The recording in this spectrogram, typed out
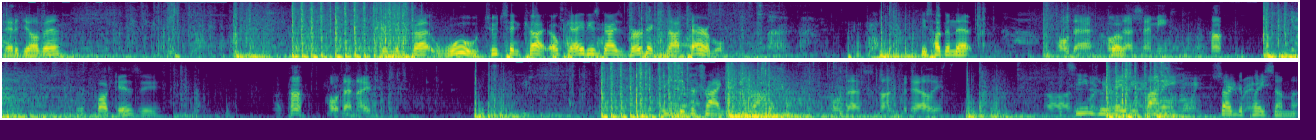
Naded yellow van. Two mid cut. Woo, two tin cut. Okay, these guys' verdict's not terrible. He's hugging that. Hold that, hold Close. that semi. Huh. Where the fuck is he? Huh. Hold that knife. These kids are trying to drop. Hold that stun medallion. Uh, It seems we may be finding, starting to play some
